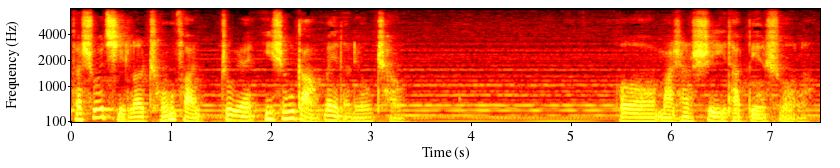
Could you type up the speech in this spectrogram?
他说起了重返住院医生岗位的流程。我马上示意他别说了。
